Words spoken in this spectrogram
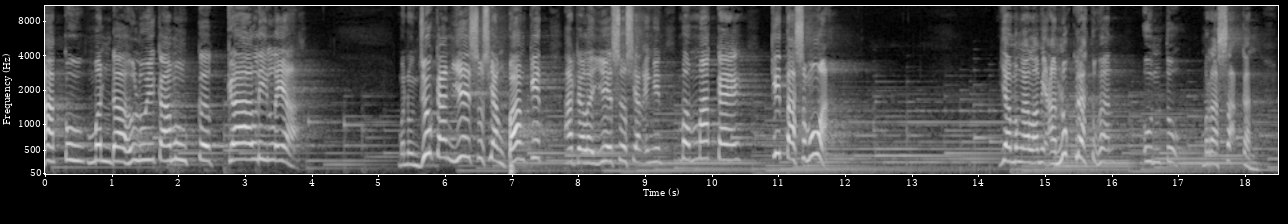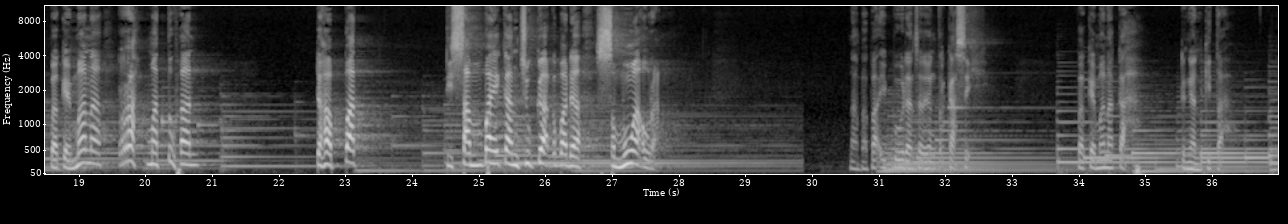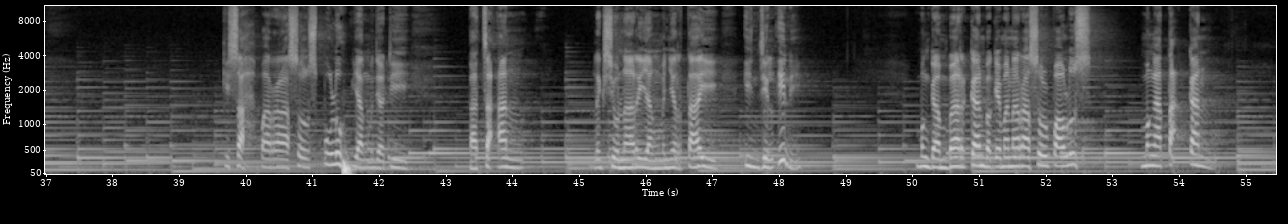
Aku mendahului kamu ke Galilea. Menunjukkan Yesus yang bangkit adalah Yesus yang ingin memakai kita semua. Yang mengalami anugerah Tuhan untuk merasakan bagaimana rahmat Tuhan dapat disampaikan juga kepada semua orang. Nah, Bapak, Ibu, dan saudara yang terkasih, bagaimanakah dengan kita? Kisah para rasul 10 yang menjadi bacaan leksionari yang menyertai Injil ini menggambarkan bagaimana Rasul Paulus mengatakan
